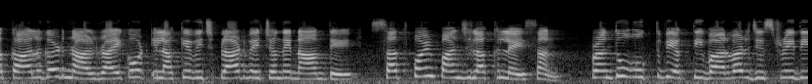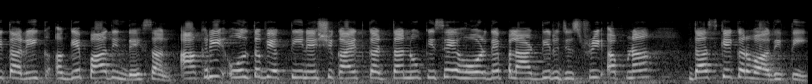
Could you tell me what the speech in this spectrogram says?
ਅਕਾਲਗੜ੍ਹ ਨਾਲ ਰਾਏਕੋਟ ਇਲਾਕੇ ਵਿੱਚ ਪਲਾਟ ਵੇਚਣ ਦੇ ਨਾਮ ਤੇ 7.5 ਲੱਖ ਲਏ ਸਨ। ਪਰੰਤੂ ਉਕਤ ਵਿਅਕਤੀ ਵਾਰ-ਵਾਰ ਰਜਿਸਟਰੀ ਦੀ ਤਾਰੀਖ ਅੱਗੇ ਪਾ ਦਿੰਦੇ ਸਨ। ਆਖਰੀ ਉਲਤ ਵਿਅਕਤੀ ਨੇ ਸ਼ਿਕਾਇਤਕਰਤਾ ਨੂੰ ਕਿਸੇ ਹੋਰ ਦੇ ਪਲਾਟ ਦੀ ਰਜਿਸਟਰੀ ਆਪਣਾ ਦੱਸ ਕੇ ਕਰਵਾ ਦਿੱਤੀ।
